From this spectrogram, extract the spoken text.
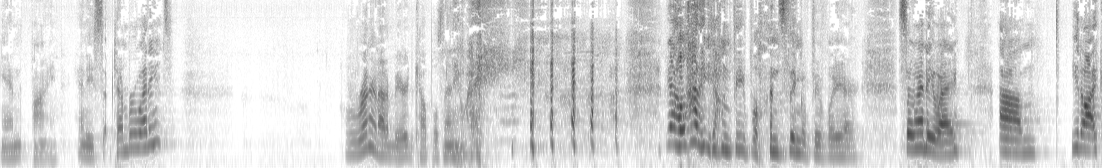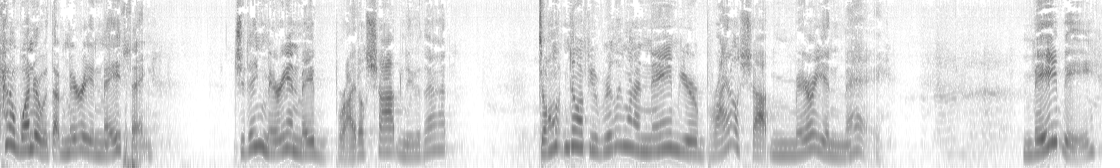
and fine. Any September weddings? We're running out of married couples anyway. we got a lot of young people and single people here. So anyway, um, you know, I kind of wonder with that Mary and May thing. Do you think Mary and May Bridal Shop knew that? Don't know if you really want to name your bridal shop Mary and May. Maybe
